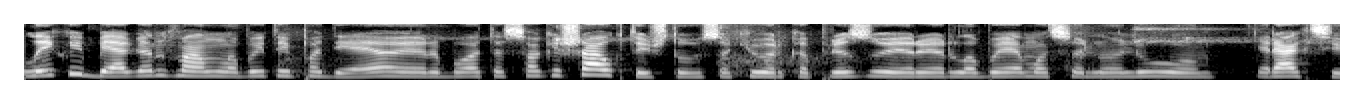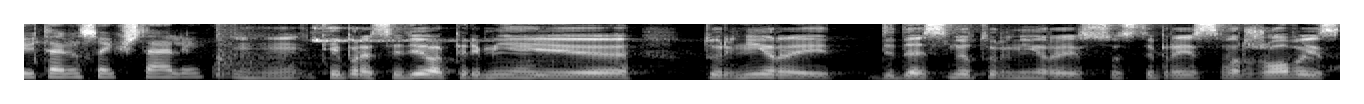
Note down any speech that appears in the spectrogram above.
laikui bėgant man labai tai padėjo ir buvo tiesiog išaukta iš tų visokių ir kaprizų ir, ir labai emocionalių reakcijų teniso aikšteliai. Mhm. Kai prasidėjo pirmieji turnyrai, didesni turnyrai su stipriais varžovais,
